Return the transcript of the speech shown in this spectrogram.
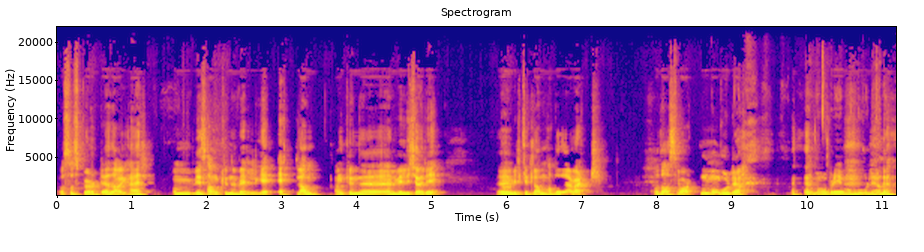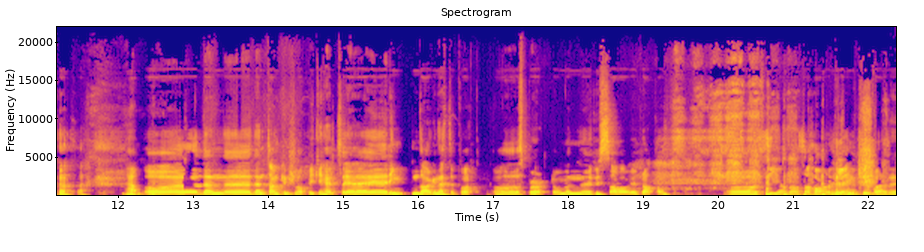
Og så spurte jeg Dag her om hvis han kunne velge ett land han kunne, eller ville kjøre i, mm. hvilket land hadde det vært? Og da svarte han Mongolia. Det må bli Mongolia. ja. Og den, den, tanken slapp ikke helt, så jeg ringte den dagen etterpå og spurte om en huska hva vi prata om. Og siden da så har det vel egentlig bare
